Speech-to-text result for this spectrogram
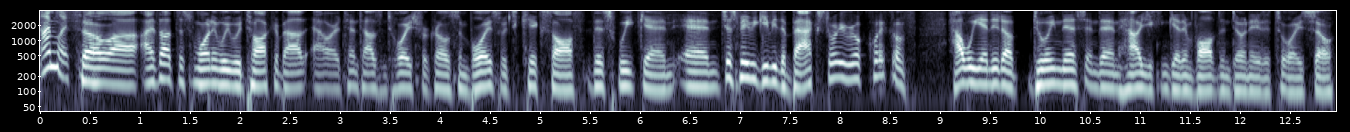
I'm listening. So uh, I thought this morning we would talk about our 10,000 Toys for Girls and Boys, which kicks off this weekend, and just maybe give you the backstory real quick of how we ended up doing this and then how you can get involved and donate a toy. So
